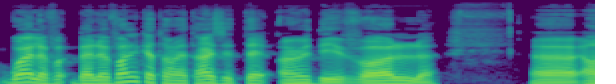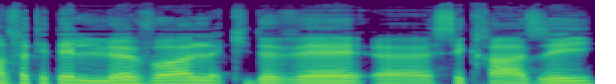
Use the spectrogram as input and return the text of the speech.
ouais, ben, le, vol 93 était un des vols. en fait, était le vol qui devait s'écraser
